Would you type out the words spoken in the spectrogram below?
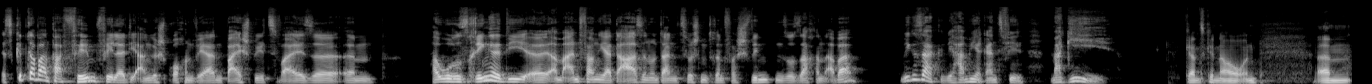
Es gibt aber ein paar Filmfehler, die angesprochen werden. Beispielsweise ähm, Haurus Ringe, die äh, am Anfang ja da sind und dann zwischendrin verschwinden, so Sachen. Aber wie gesagt, wir haben hier ganz viel Magie. Ganz genau. Und ähm,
